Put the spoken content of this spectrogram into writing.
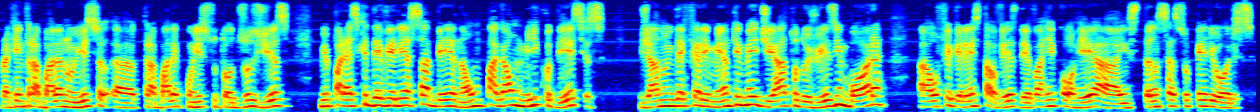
para quem trabalha no isso, uh, trabalha com isso todos os dias, me parece que deveria saber, não pagar um mico desses já no indeferimento imediato do juiz, embora a, o Figueirense talvez deva recorrer a instâncias superiores.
